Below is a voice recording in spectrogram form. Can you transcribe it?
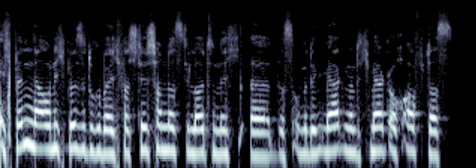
ich bin da auch nicht böse drüber. Ich verstehe schon, dass die Leute nicht äh, das unbedingt merken und ich merke auch oft, dass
